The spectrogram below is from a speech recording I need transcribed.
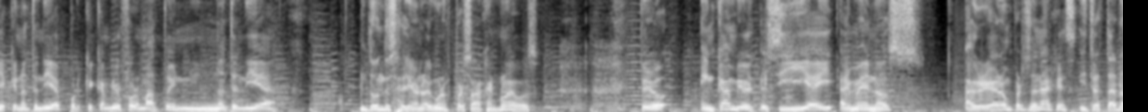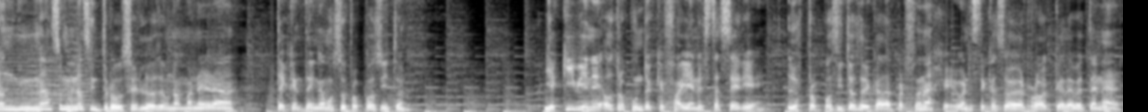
ya que no entendía por qué cambió el formato y no entendía dónde salieron algunos personajes nuevos. En cambio, el CGI al menos agregaron personajes y trataron más o menos introducirlos de una manera de que tengamos su propósito. Y aquí viene otro punto que falla en esta serie, los propósitos de cada personaje, o en este caso el rol que debe tener.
